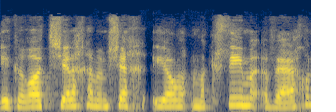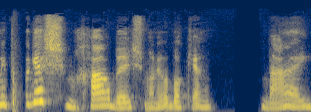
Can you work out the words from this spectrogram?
יקרות, שיהיה לכם המשך יום מקסים, ואנחנו ניפגש מחר ב-8 בבוקר. ביי.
